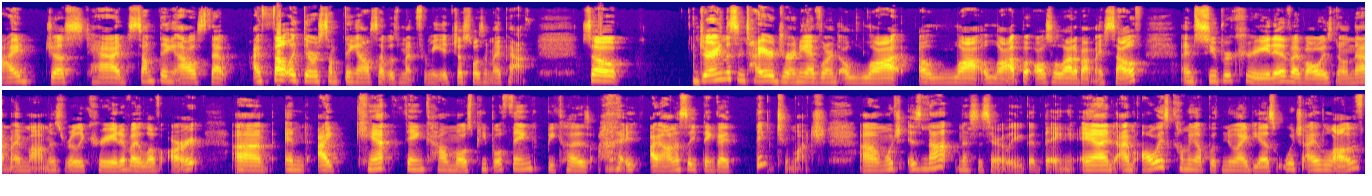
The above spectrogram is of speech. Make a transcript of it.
I just had something else that I felt like there was something else that was meant for me. It just wasn't my path. So during this entire journey, I've learned a lot, a lot, a lot, but also a lot about myself. I'm super creative. I've always known that. My mom is really creative. I love art. Um, and I can't think how most people think because I, I honestly think I think too much, um, which is not necessarily a good thing. And I'm always coming up with new ideas, which I love,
